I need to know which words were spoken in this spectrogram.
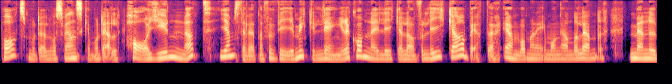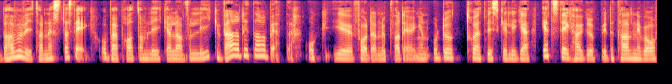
partsmodell, vår svenska modell, har gynnat jämställdheten för vi är mycket längre komna i lika lön för lika arbete än vad man är i många andra länder. Men nu behöver vi ta nästa steg och börja prata om lika lön för likvärdigt arbete och eh, få den uppvärderingen. Och då tror jag att vi ska ligga ett steg högre upp i detaljnivå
